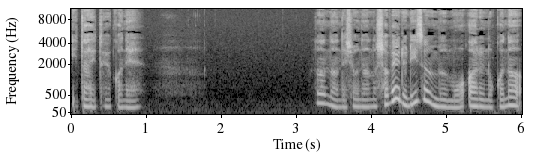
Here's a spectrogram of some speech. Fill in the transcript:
いたいというかね。何なんでしょうね。あの、喋るリズムもあるのかな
